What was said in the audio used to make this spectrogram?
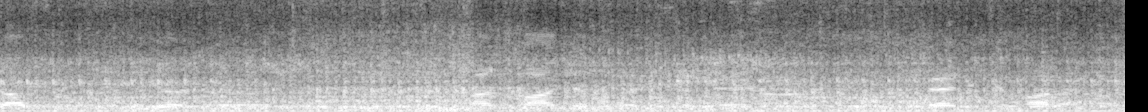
चार सौ पाँच बैठ के मारा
